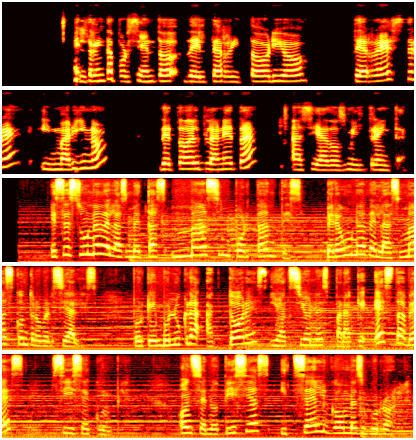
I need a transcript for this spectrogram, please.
el 30% del territorio terrestre y marino de todo el planeta hacia 2030. Esa es una de las metas más importantes, pero una de las más controversiales, porque involucra actores y acciones para que esta vez sí se cumpla. 11 Noticias, Itzel Gómez Gurrola.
